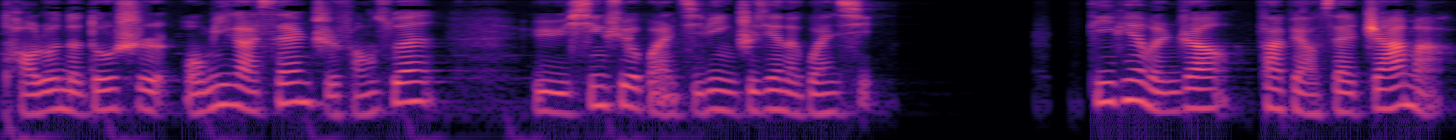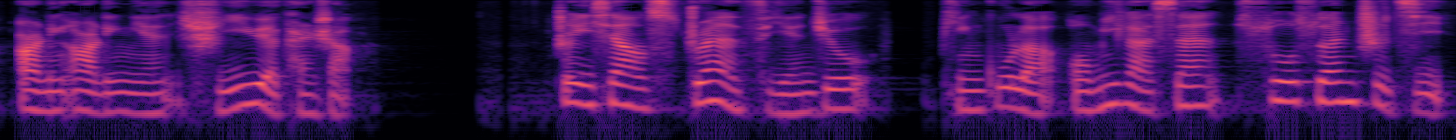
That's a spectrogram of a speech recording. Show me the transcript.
讨论的都是欧米伽三脂肪酸与心血管疾病之间的关系。第一篇文章发表在《JAMA》二零二零年十一月刊上。这一项 Strength 研究评估了欧米伽三羧酸制剂、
